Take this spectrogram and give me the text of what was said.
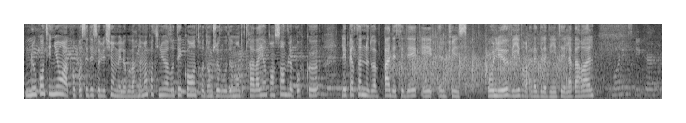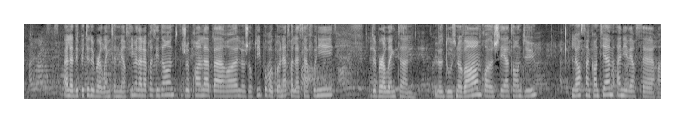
Nous continuons à proposer des solutions, mais le gouvernement continue à voter contre. Donc, je vous demande, travaillons ensemble pour que les personnes ne doivent pas décéder et elles puissent, au lieu, vivre avec de la dignité. La parole à la députée de Burlington. Merci, Madame la Présidente. Je prends la parole aujourd'hui pour reconnaître la symphonie de Burlington. Le 12 novembre, j'ai attendu leur 50e anniversaire.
